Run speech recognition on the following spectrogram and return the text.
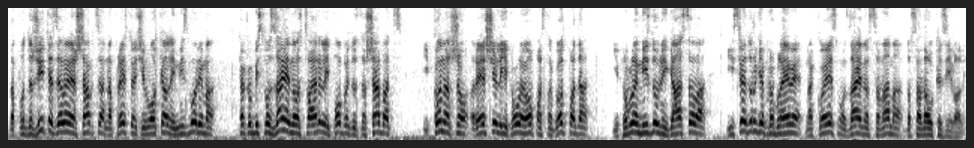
da podržite Zelene Šapca na predstojećim lokalnim izborima kako bismo zajedno ostvarili pobedu za Šabac i konačno rešili i problem opasnog otpada i problem izduvnih gasova i sve druge probleme na koje smo zajedno sa vama do sada ukazivali.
